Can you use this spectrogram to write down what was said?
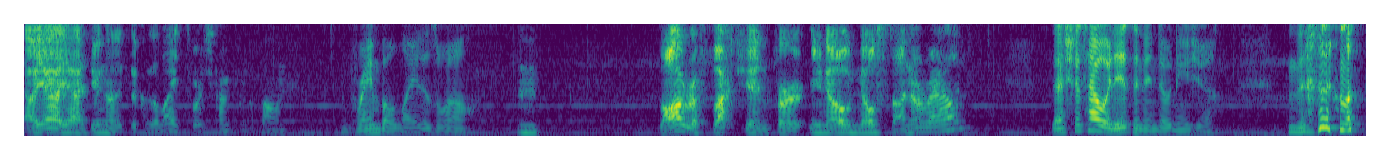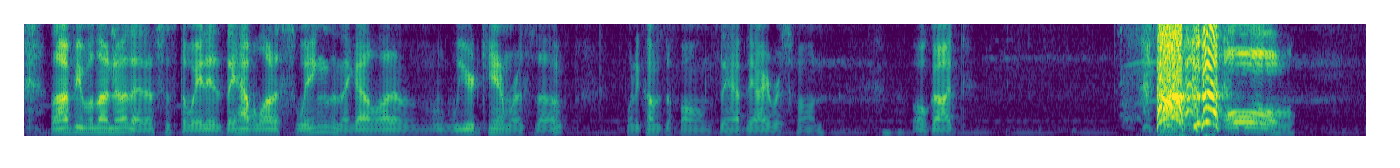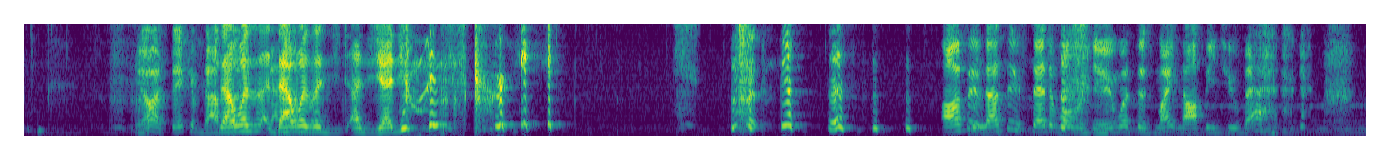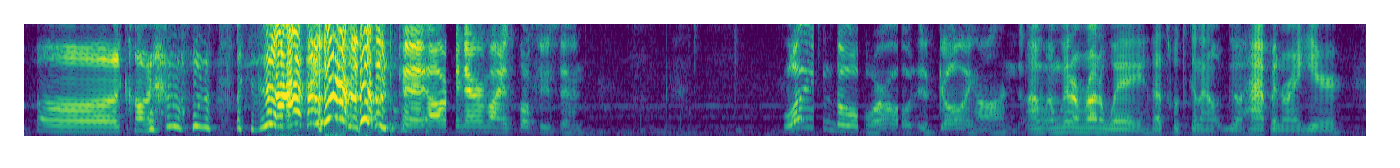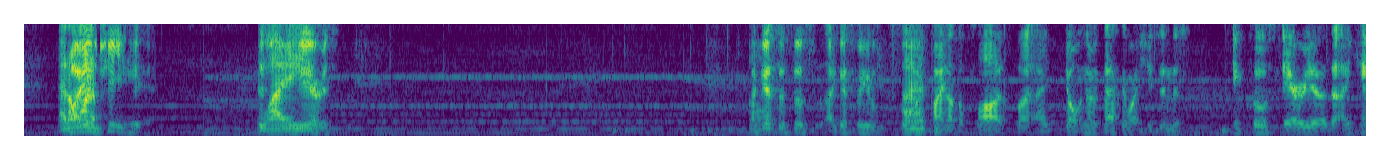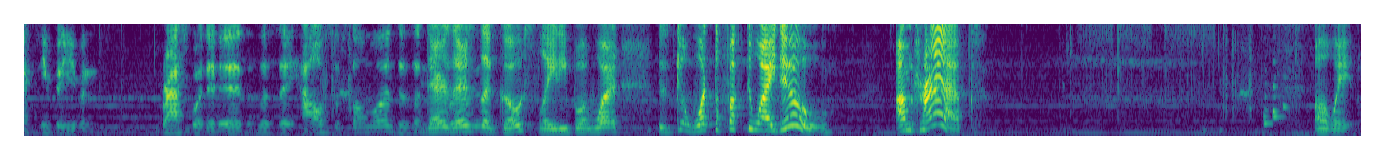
Oh yeah, yeah, I do notice it because the light source coming from the phone. Rainbow light as well. A lot of reflection for you know no sun around. That's just how it is in Indonesia. a lot of people don't know that. That's just the way it is. They have a lot of swings and they got a lot of weird camera stuff when it comes to phones. They have the Iris phone. Oh god. Oh. You know, I think if that's That was that was a, a genuine scream. honestly, if that's the extent of what we're doing with this, might not be too bad. Oh, Kamen. I don't want to play this. okay, all right, never mind. I spoke too soon. What in the world is going on? Though? I'm, I'm gonna run away. That's what's gonna go happen right here. I don't Why want is to. she here? Is Why- she here? Is, I Oh. guess it's just. I guess we slowly have to- find out the plot, but I don't know exactly why she's in this enclosed area that I can't seem to even grasp what it is. Is this a house of someone's? Is it There, there's the ghost lady, but what is what the fuck do I do? I'm trapped. Oh wait.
